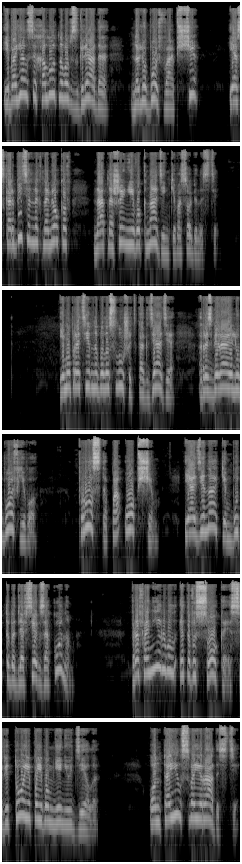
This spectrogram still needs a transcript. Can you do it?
и боялся холодного взгляда на любовь вообще и оскорбительных намеков на отношение его к Наденьке в особенности. Ему противно было слушать, как дядя, разбирая любовь его, просто по общим, и одинаким, будто бы для всех законом, профанировал это высокое, святое, по его мнению, дело. Он таил свои радости,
